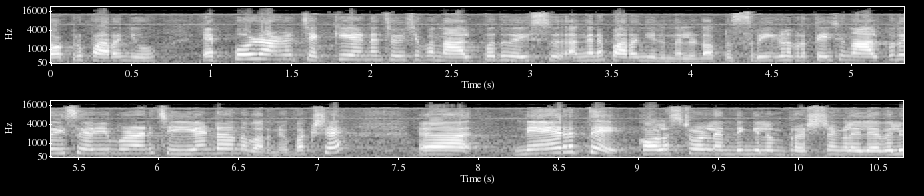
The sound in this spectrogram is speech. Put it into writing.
ഡോക്ടർ പറഞ്ഞു എപ്പോഴാണ് ചെക്ക് ചെയ്യേണ്ടത് ചോദിച്ചപ്പോൾ നാൽപ്പത് വയസ്സ് അങ്ങനെ പറഞ്ഞിരുന്നല്ലോ. ഡോക്ടർ സ്ത്രീകൾ പ്രത്യേകിച്ച് നാൽപ്പത് വയസ്സ് കഴിയുമ്പോഴാണ് ചെയ്യേണ്ടതെന്ന് പറഞ്ഞു. പക്ഷേ നേരത്തെ കൊളസ്ട്രോളിൽ എന്തെങ്കിലും പ്രശ്നങ്ങൾ ലെവൽ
